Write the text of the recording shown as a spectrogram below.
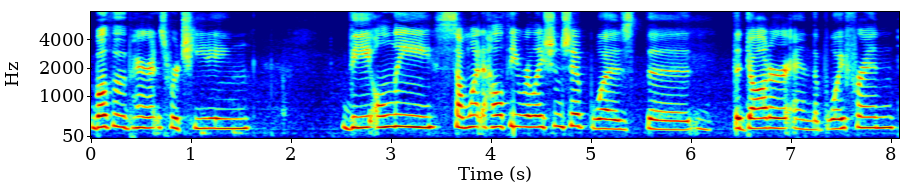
both of the parents were cheating. The only somewhat healthy relationship was the the daughter and the boyfriend,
